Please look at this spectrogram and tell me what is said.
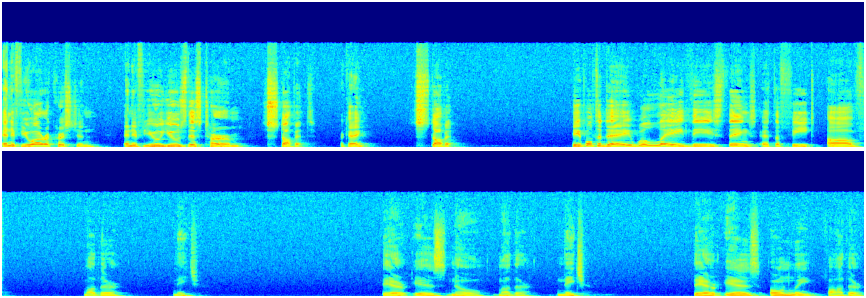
and if you are a Christian, and if you use this term, stop it. Okay? Stop it. People today will lay these things at the feet of Mother Nature. There is no Mother Nature. There is only Father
